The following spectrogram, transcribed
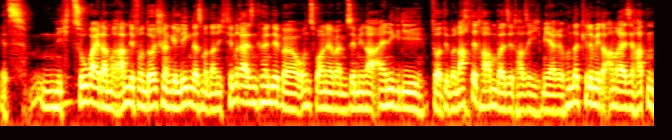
jetzt nicht so weit am Rande von Deutschland gelegen, dass man da nicht hinreisen könnte. Bei uns waren ja beim Seminar einige, die dort übernachtet haben, weil sie tatsächlich mehrere hundert Kilometer Anreise hatten.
